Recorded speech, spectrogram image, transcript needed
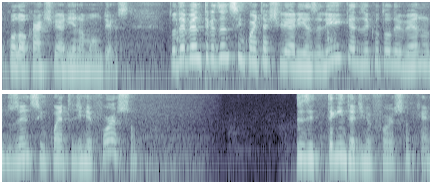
colocar artilharia na mão deles. Tô devendo 350 artilharias ali, quer dizer que eu tô devendo 250 de reforço? 230 de reforço, ok.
